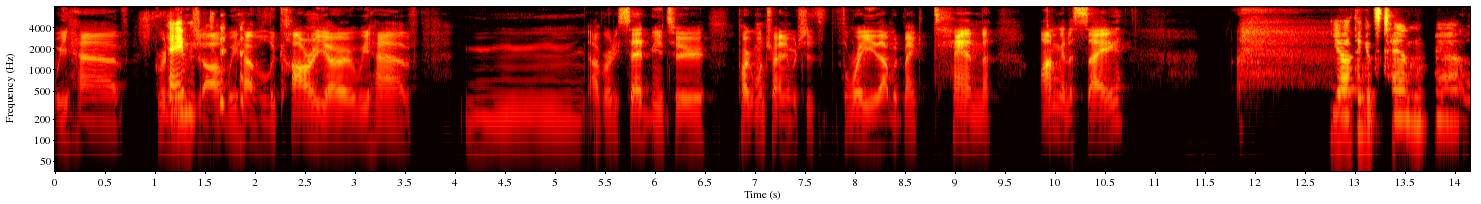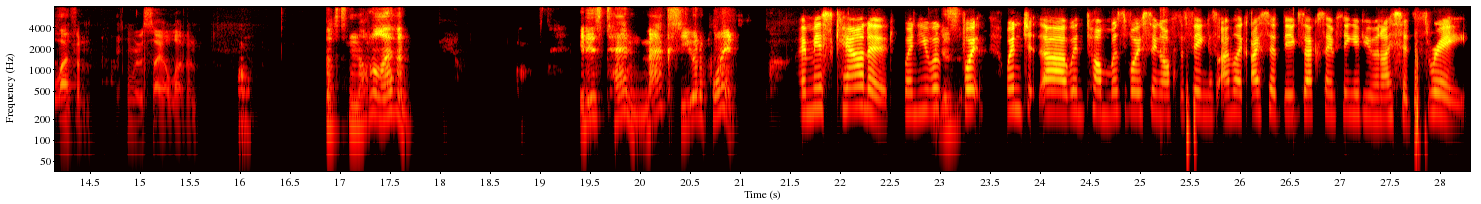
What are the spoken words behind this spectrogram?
We have Same. Greninja. we have Lucario. We have mm, I've already said Mewtwo. Pokemon Training, which is three. That would make ten. I'm gonna say yeah, I think it's 10. Yeah. eleven. I'm gonna say eleven. That's not 11. It is 10. Max, you got a point. I miscounted when you were It is- vo- when uh, when Tom was voicing off the things. I'm like, I said the exact same thing of you, and I said three.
